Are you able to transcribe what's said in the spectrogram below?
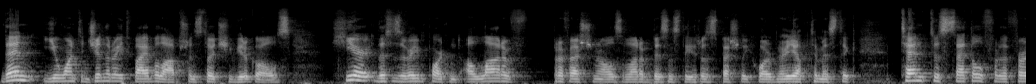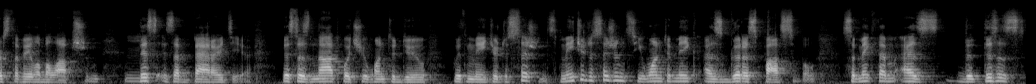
Then you want to generate viable options to achieve your goals. Here, this is very important. A lot of professionals, a lot of business leaders, especially who are very optimistic, tend to settle for the first available option. Mm. This is a bad idea. This is not what you want to do with major decisions. Major decisions you want to make as good as possible. So make them as the, this is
